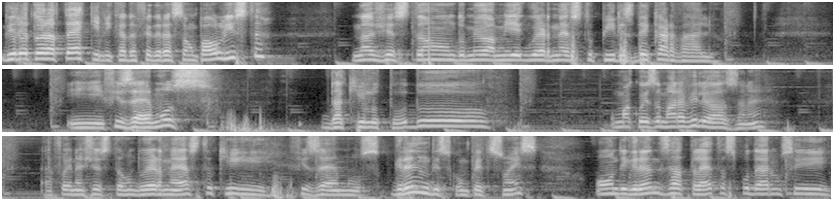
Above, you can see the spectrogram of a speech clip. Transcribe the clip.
diretora técnica da Federação Paulista, na gestão do meu amigo Ernesto Pires de Carvalho. E fizemos daquilo tudo uma coisa maravilhosa, né? Eh, foi na gestão do Ernesto que fizemos grandes competições, onde grandes atletas puderam se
